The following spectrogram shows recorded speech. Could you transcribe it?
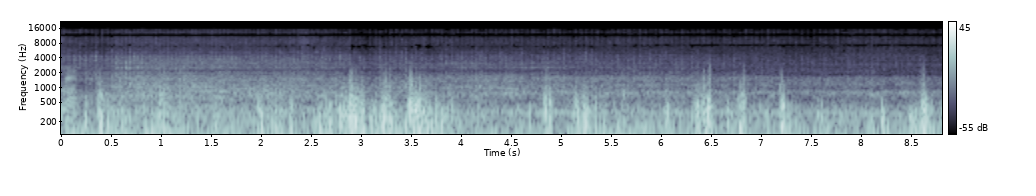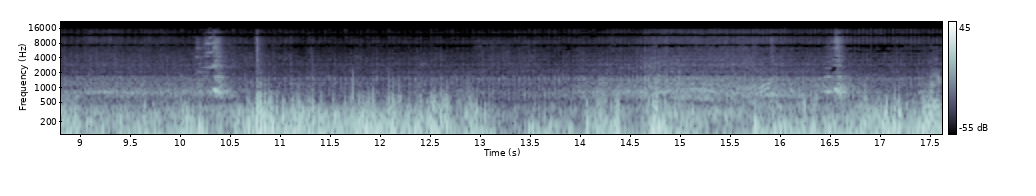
Vậy nè. Tiếp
